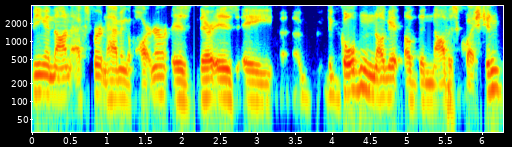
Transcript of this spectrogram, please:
being a non-expert and having a partner is there is a, a the golden nugget of the novice question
